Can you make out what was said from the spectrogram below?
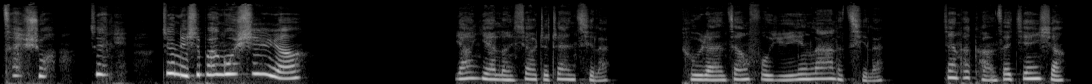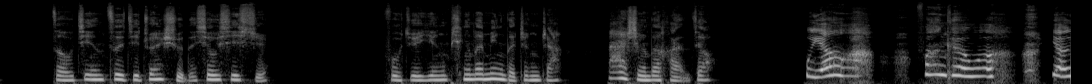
再说，这里，这里是办公室啊！”杨野冷笑着站起来。突然将傅余英拉了起来，将她扛在肩上，走进自己专属的休息室。傅菊英拼了命的挣扎，大声的喊叫：“不要啊，放开我，杨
